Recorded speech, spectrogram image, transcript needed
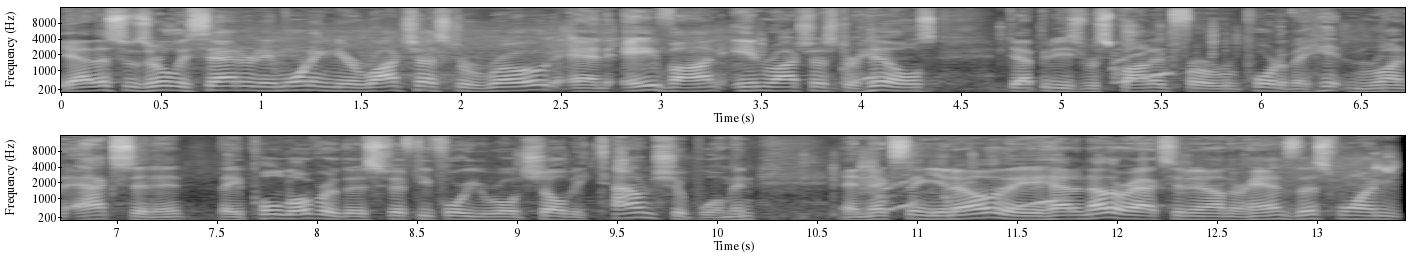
Yeah, this was early Saturday morning near Rochester Road and Avon in Rochester Hills. Deputies responded for a report of a hit and run accident. They pulled over this 54 year old Shelby Township woman. And next thing you know, they had another accident on their hands. This one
